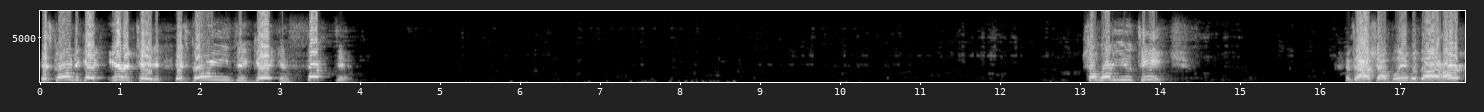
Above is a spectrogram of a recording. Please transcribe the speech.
It's going to get irritated. It's going to get infected. So what do you teach? If thou shalt believe with thy heart,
